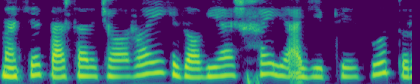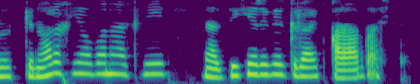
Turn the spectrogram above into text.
مسجد بر سر چهارراهی که زاویهاش خیلی عجیب تیز بود. درست کنار خیابان اصلی نزدیک ریور قرار داشت.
